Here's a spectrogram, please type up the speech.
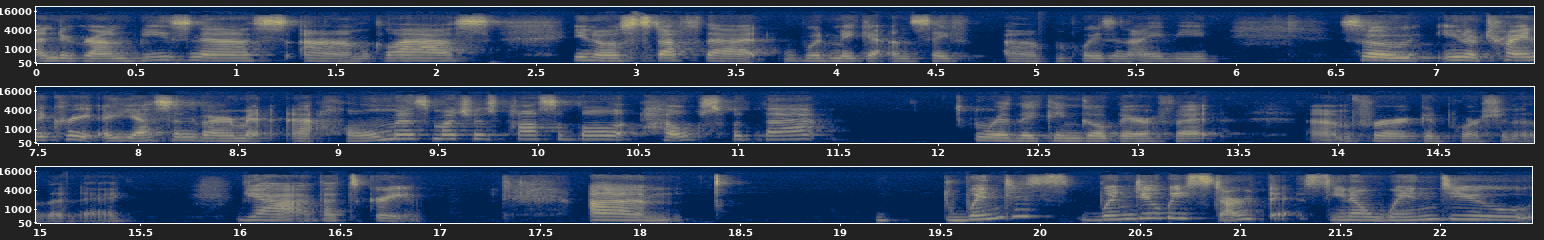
underground bees nests, um, glass, you know, stuff that would make it unsafe, um, poison ivy. So, you know, trying to create a yes environment at home as much as possible helps with that, where they can go barefoot um, for a good portion of the day. Yeah, that's great. Um, when does when do we start this? You know, when do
